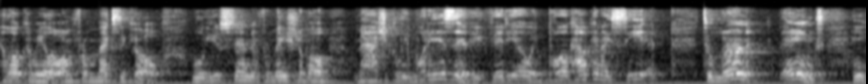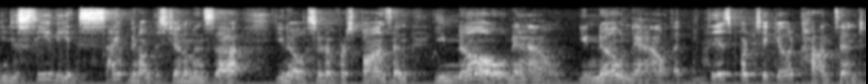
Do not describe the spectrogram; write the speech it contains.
Hello, Camilo. I'm from Mexico. Will you send information about magically? What is it? A video? A book? How can I see it?" To learn it, thanks. And you can just see the excitement on this gentleman's, uh, you know, sort of response, and you know now, you know now that this particular content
